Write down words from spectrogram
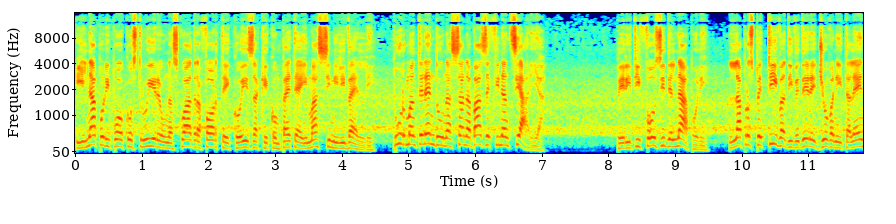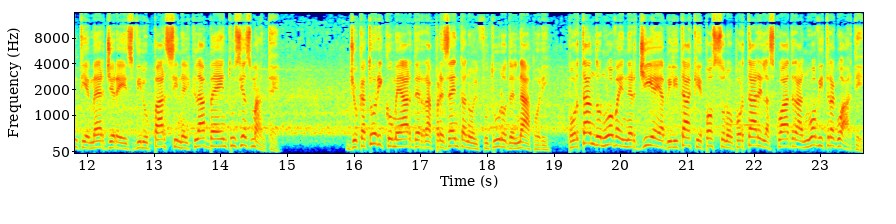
il Napoli può costruire una squadra forte e coesa che compete ai massimi livelli, pur mantenendo una sana base finanziaria. Per i tifosi del Napoli, la prospettiva di vedere giovani talenti emergere e svilupparsi nel club è entusiasmante. Giocatori come Arder rappresentano il futuro del Napoli, portando nuova energia e abilità che possono portare la squadra a nuovi traguardi.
